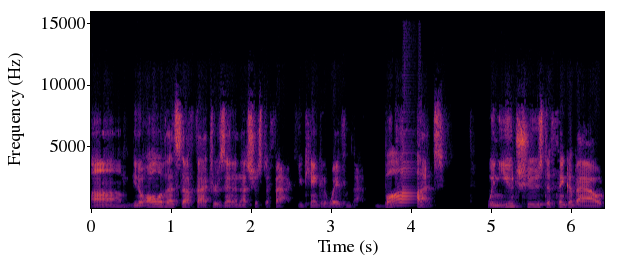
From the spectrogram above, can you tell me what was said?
um, you know all of that stuff factors in and that's just a fact you can't get away from that but when you choose to think about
